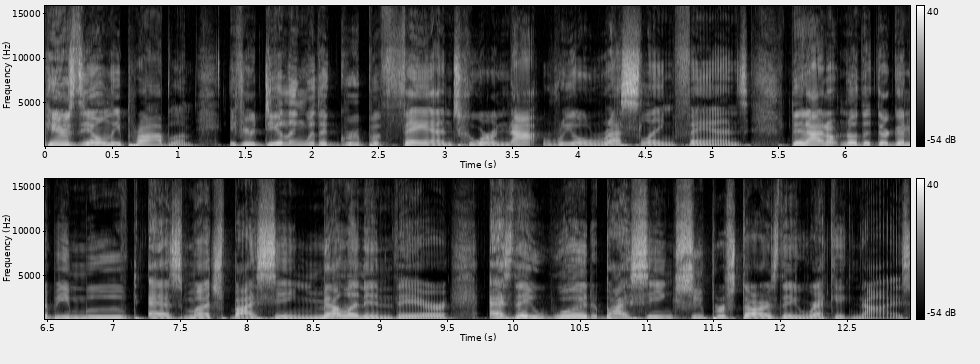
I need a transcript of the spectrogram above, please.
Here's the only problem. If you're dealing with a group of fans who are not real wrestling fans, then I don't know that they're going to be moved as much by seeing Melanin there as they would by seeing superstars they recognize.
